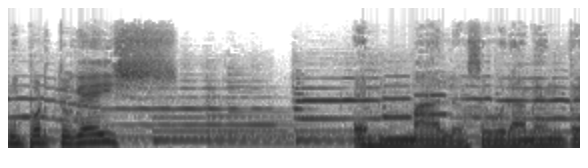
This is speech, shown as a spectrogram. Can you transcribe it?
Mi portugués es malo seguramente,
